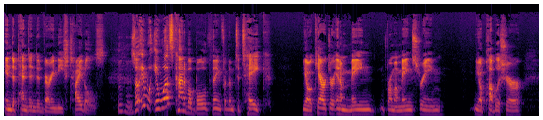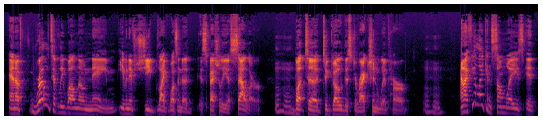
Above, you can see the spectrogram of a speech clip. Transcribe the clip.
independent and very niche titles. So it it was kind of a bold thing for them to take, you know, a character in a main from a mainstream, you know, publisher and a relatively well known name, even if she like wasn't a especially a seller, but to to go this direction with her. And I feel like in some ways it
